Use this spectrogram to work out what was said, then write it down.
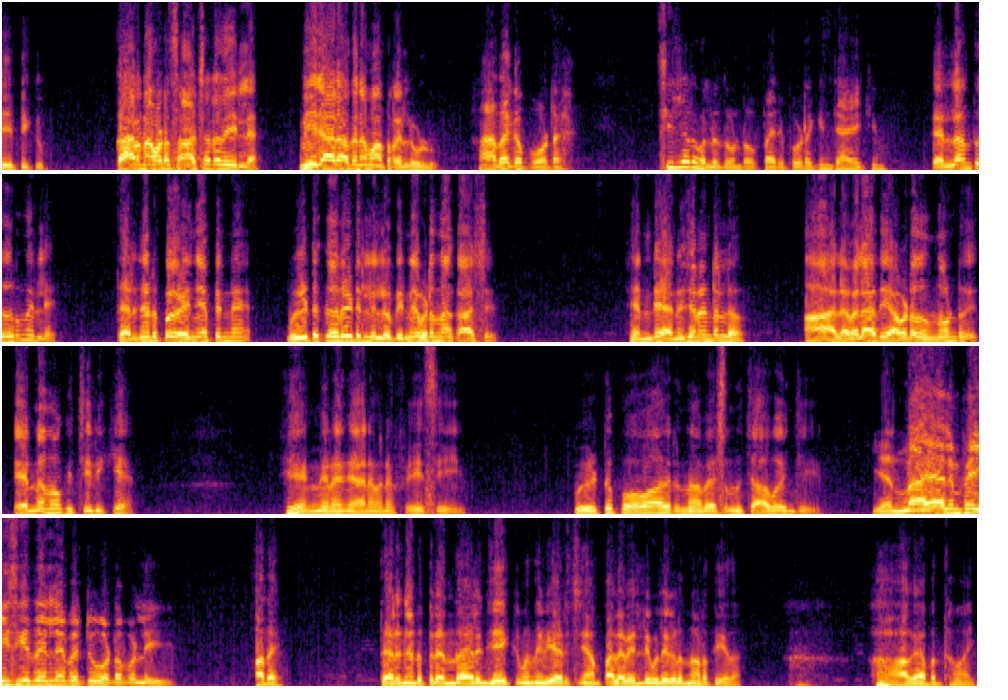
ജയിപ്പിക്കും. കാരണം അവിടെ സാക്ഷരതയില്ല. വീരാരാധന മാത്രമല്ലേ ഉള്ളൂ. അതൊക്കെ പോട്ടെ. ചില്ലറ വല്ലതുണ്ടോ പരിപ്പുടക്കും ചായക്കും എല്ലാം തീർന്നില്ലേ? തെരഞ്ഞെടുപ്പ് കഴിഞ്ഞ പിന്നെ വീട്ടിൽ കയറിയിട്ടില്ലല്ലോ പിന്നെ ഇവിടുന്ന കാശ്? എന്റെ അനുജനുണ്ടല്ലോ ആ അലവലാതി അവിടെ നിന്നോണ്ട് എന്നെ നോക്കി ചിരിക്കുക എങ്ങനെ ഞാൻ അവനെ ഫേസ് ചെയ്യും? വീട്ടിൽ പോവാതിരുന്ന വിശന്ന് ചാവുകയും ചെയ്യും. എന്നായാലും ഫേസ് ചെയ്തല്ലേ പറ്റൂ കോട്ടപ്പള്ളി. അതെ. തെരഞ്ഞെടുപ്പിൽ എന്തായാലും ജയിക്കുമെന്ന് വിചാരിച്ച് ഞാൻ പല വെല്ലുവിളികളും നടത്തിയതാ. ആകെ അബദ്ധമായി.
